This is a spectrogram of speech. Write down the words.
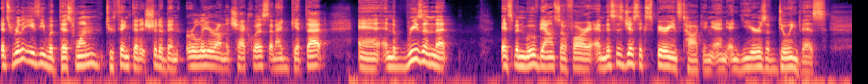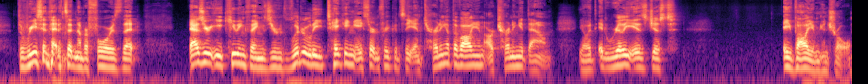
It's really easy with this one to think that it should have been earlier on the checklist, and I get that. And, and the reason that it's been moved down so far, and this is just experience talking and, and years of doing this. The reason that it's at number four is that as you're EQing things, you're literally taking a certain frequency and turning up the volume or turning it down. You know, it, it really is just a volume control.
